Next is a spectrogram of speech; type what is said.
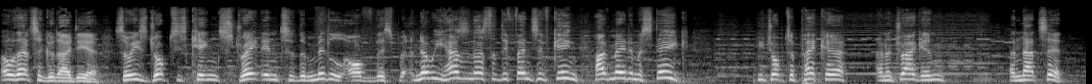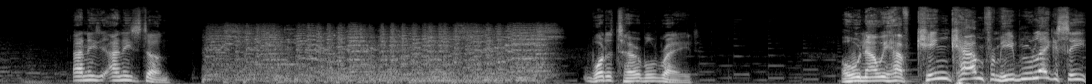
Oh, that's a good idea. So he's dropped his king straight into the middle of this. But no, he hasn't. That's the defensive king. I've made a mistake. He dropped a P.E.K.K.A and a dragon, and that's it. And he's and he's done. What a terrible raid. Oh, now we have King Cam from Hebrew Legacy.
